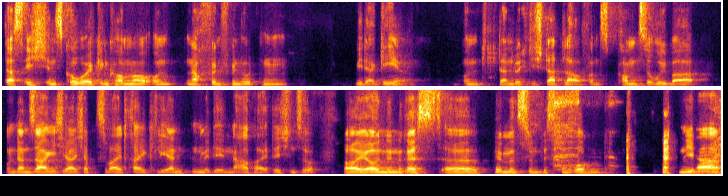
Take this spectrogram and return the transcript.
dass ich ins Coworking komme und nach fünf Minuten wieder gehe und dann durch die Stadt laufe. Und es kommt so rüber. Und dann sage ich, ja, ich habe zwei, drei Klienten, mit denen arbeite ich. Und so, oh ja, und den Rest äh, pimmelst du ein bisschen rum. ja.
